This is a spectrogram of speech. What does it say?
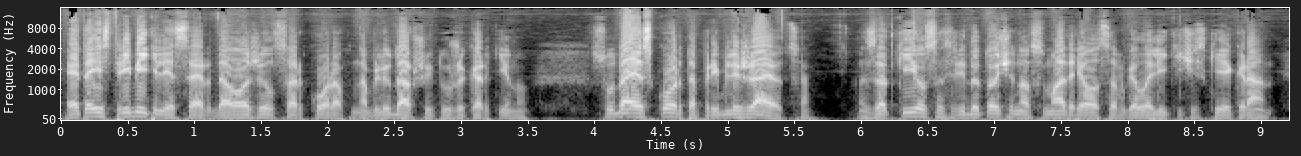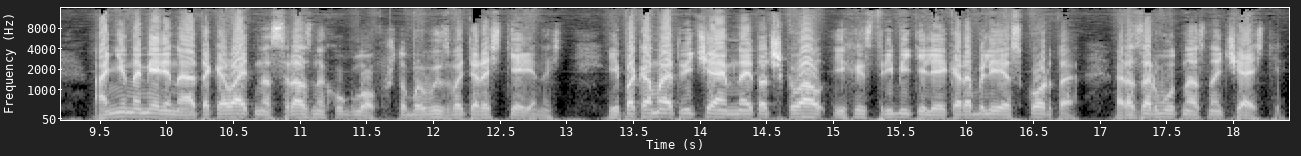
«Это истребители, сэр», — доложил Саркоров, наблюдавший ту же картину. «Суда эскорта приближаются». Заткиил сосредоточенно всматривался в гололитический экран. «Они намерены атаковать нас с разных углов, чтобы вызвать растерянность. И пока мы отвечаем на этот шквал, их истребители и корабли эскорта разорвут нас на части».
